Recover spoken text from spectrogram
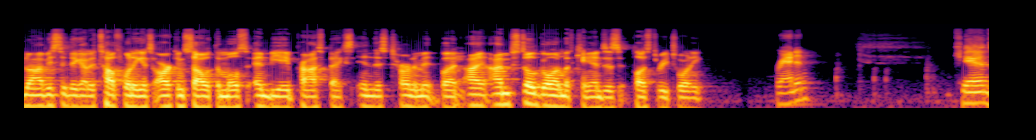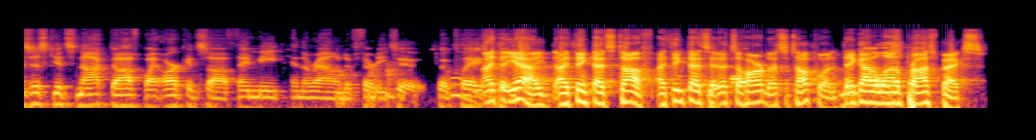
you know, obviously they got a tough one against Arkansas with the most NBA prospects in this tournament. But mm-hmm. I, I'm still going with Kansas at plus 320. Brandon? Kansas gets knocked off by Arkansas if they meet in the round of 32. So Clay, I think yeah, I, I, think that's tough. I think that's that's a hard, that's a tough one. They got a lot of prospects.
